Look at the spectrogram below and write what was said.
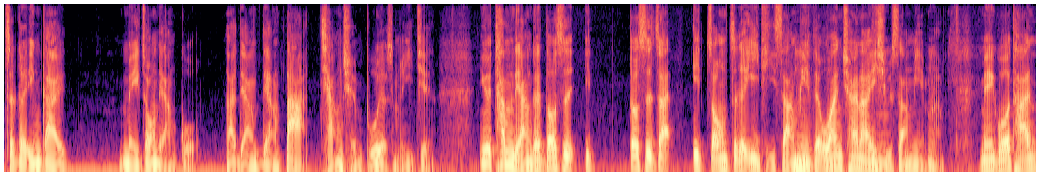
这个应该美中两国啊两两大强权不会有什么意见？因为他们两个都是一都是在一中这个议题上面，在 One China issue 上面嘛。美国谈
